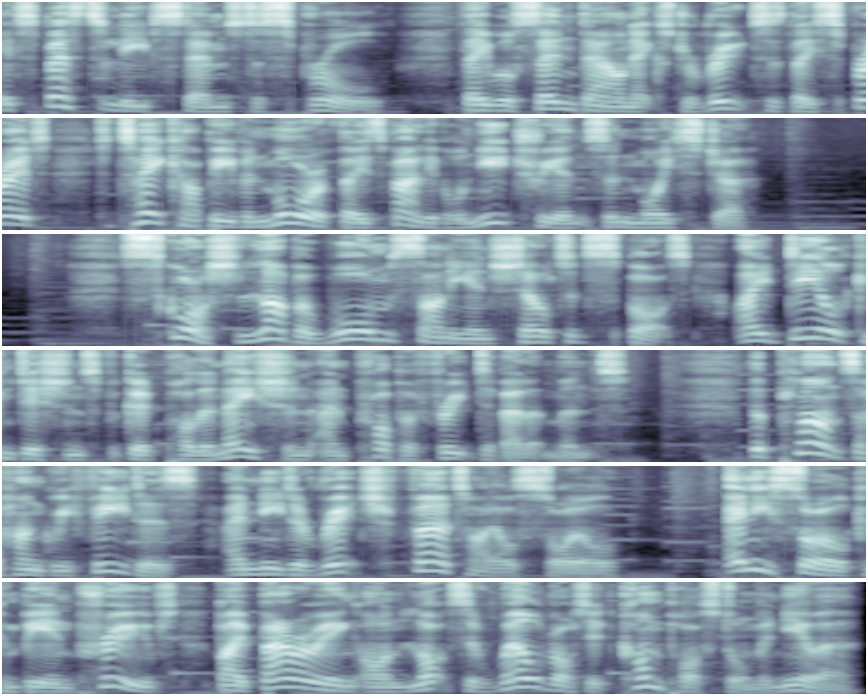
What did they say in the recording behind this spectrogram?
it's best to leave stems to sprawl. They will send down extra roots as they spread to take up even more of those valuable nutrients and moisture. Squash love a warm, sunny and sheltered spot, ideal conditions for good pollination and proper fruit development. The plants are hungry feeders and need a rich, fertile soil. Any soil can be improved by barrowing on lots of well-rotted compost or manure,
